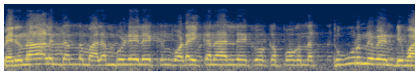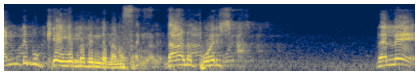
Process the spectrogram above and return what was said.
പെരുന്നാളിന്റെ അന്ന് മലമ്പുഴയിലേക്കും കൊടൈക്കനാലിലേക്കും ഒക്കെ പോകുന്ന ടൂറിന് വേണ്ടി വണ്ടി ബുക്ക് ചെയ്യുന്നതിന്റെ ദിവസങ്ങൾ. ഇതാണ് പോരിഷ ഇതല്ലേ?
